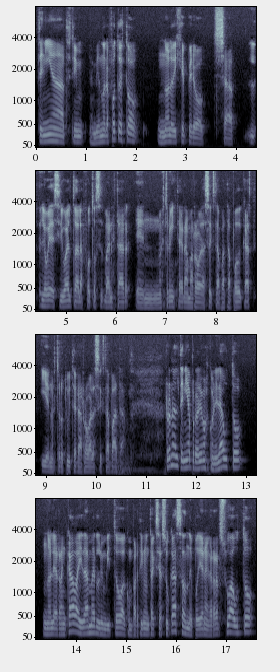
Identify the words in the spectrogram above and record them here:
tenía, te estoy enviando la foto, esto no lo dije, pero ya lo voy a decir igual, todas las fotos van a estar en nuestro Instagram arroba la sexta pata podcast y en nuestro Twitter arroba la sexta pata. Ronald tenía problemas con el auto, no le arrancaba y Dahmer lo invitó a compartir un taxi a su casa donde podían agarrar su auto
